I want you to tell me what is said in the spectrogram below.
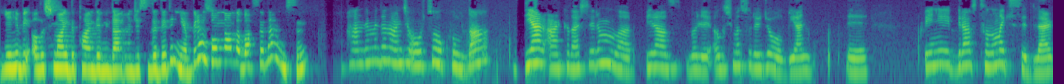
yeni bir alışmaydı pandemiden öncesi de dedin ya. Biraz ondan da bahseder misin? Pandemiden önce ortaokulda diğer arkadaşlarımla biraz böyle alışma süreci oldu. Yani e, beni biraz tanımak istediler.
